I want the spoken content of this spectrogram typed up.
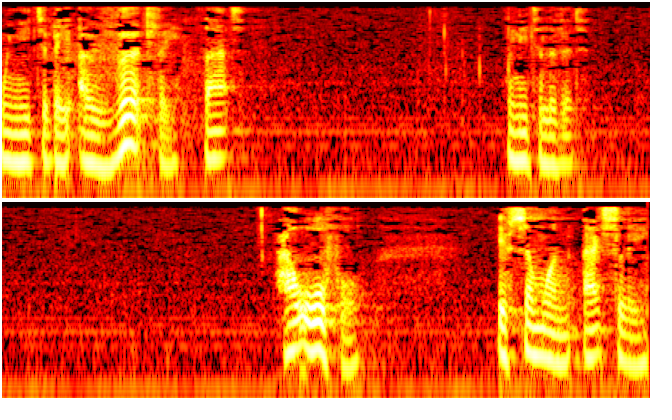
We need to be overtly that. We need to live it. How awful if someone actually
